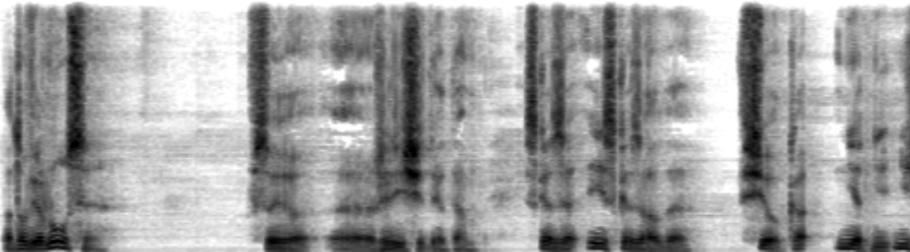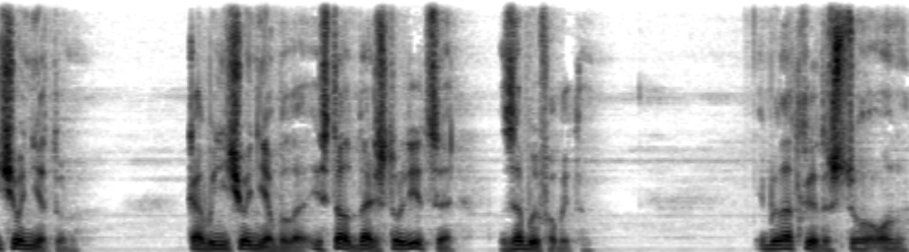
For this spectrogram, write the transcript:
Потом вернулся в свое э, жилище там сказал, и сказал, да, все, нет, ничего нету, как бы ничего не было. И стал дальше трудиться, забыв об этом. И было открыто, что он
